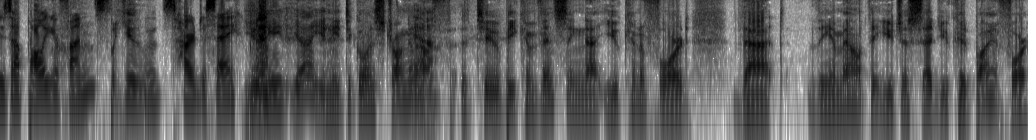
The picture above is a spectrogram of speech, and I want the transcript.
use up all your funds. but you It's hard to say. you need yeah you need to go in strong Yeah. enough uh, to be convincing that you can afford that the amount that you just said you could buy it for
